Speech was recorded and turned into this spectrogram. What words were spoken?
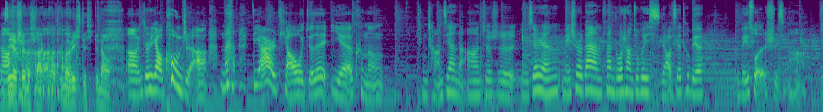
ein sehr schönes Schlagwort, immer wichtig, genau. 嗯，就是要控制啊。那第二条，我觉得也可能挺常见的啊，就是有些人没事儿干，饭桌上就会聊一些特别猥琐的事情哈，就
